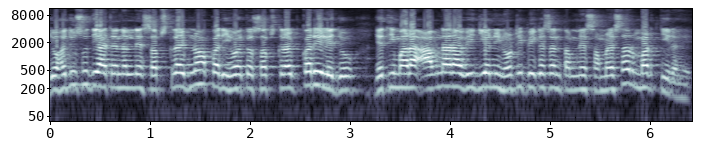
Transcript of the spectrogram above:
જો હજુ સુધી આ ચેનલને સબસ્ક્રાઇબ ન કરી હોય તો સબસ્ક્રાઇબ કરી લેજો, જેથી મારા આવનારા વિડીયોની નોટિફિકેશન તમને સમયસર મળતી રહે.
